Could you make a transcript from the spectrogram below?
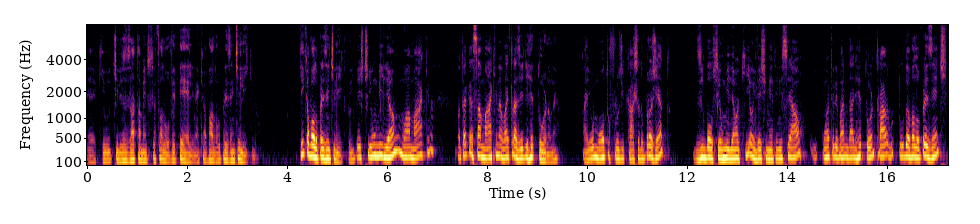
É, que utiliza exatamente o que você falou, o VPL, né? que é o valor presente líquido. O que, que é o valor presente líquido? Investir um milhão numa máquina, quanto é que essa máquina vai trazer de retorno, né? Aí eu monto o fluxo de caixa do projeto, desembolsei um milhão aqui, é o investimento inicial, e quanto ele vai me dar de retorno, trago tudo a valor presente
